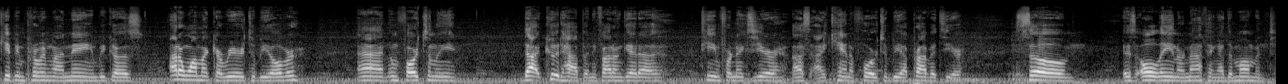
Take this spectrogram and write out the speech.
keep improving my name because I don't want my career to be over. And unfortunately, that could happen if I don't get a team for next year, as I can't afford to be a privateer. So it's all in or nothing at the moment.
